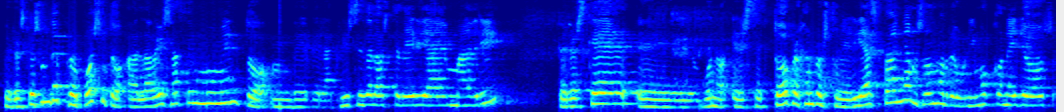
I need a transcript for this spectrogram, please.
Pero es que es un despropósito. Hablabais hace un momento de, la crisis de la hostelería en Madrid, pero es que, eh, bueno, el sector, por ejemplo, Hostelería España, nosotros nos reunimos con ellos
